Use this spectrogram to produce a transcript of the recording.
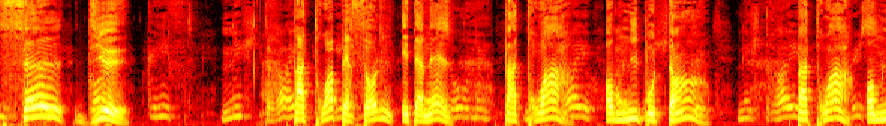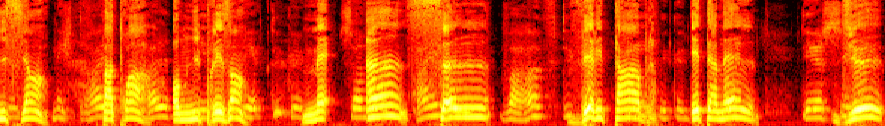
seul Dieu, pas trois personnes éternelles, pas trois omnipotents, pas trois omniscients, pas trois omniprésents, mais un seul véritable, éternel Dieu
